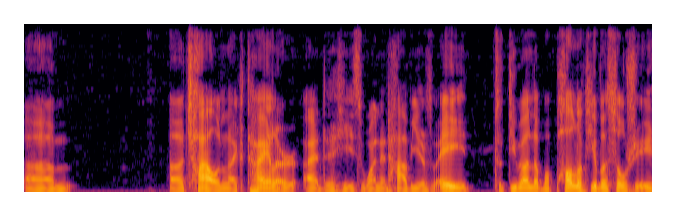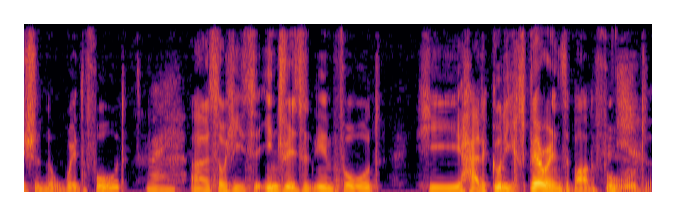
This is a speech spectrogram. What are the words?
um, a child like Tyler at his one and a half years of age to develop a positive association with food. Right. Uh, so he's interested in food. He had a good experience about food. Yeah.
